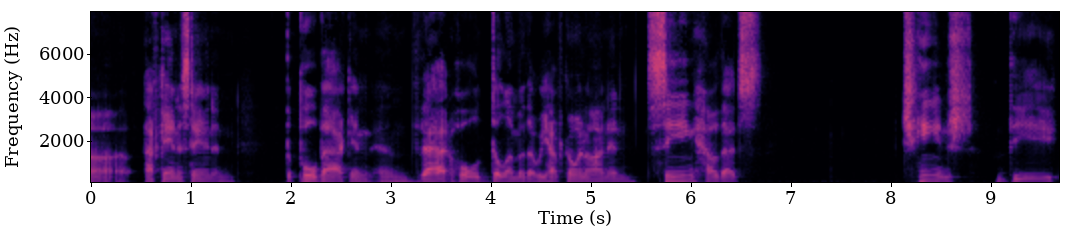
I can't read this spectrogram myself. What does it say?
uh, afghanistan and the pullback and, and that whole dilemma that we have going on and seeing how that's changed the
